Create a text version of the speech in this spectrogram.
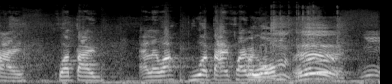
ตายควายตายอะไรวะวัวตายควายควายล้ล้มมเออนี่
